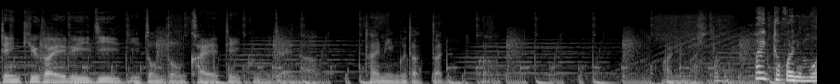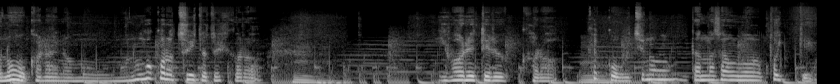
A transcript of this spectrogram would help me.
電球が LED にどんどん変えていくみたいなタイミングだったりとかありましたね。はいとかに物を置かないのはもう物心ついた時から。うん言われてるから、うん結構うちの旦那さんはポイって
